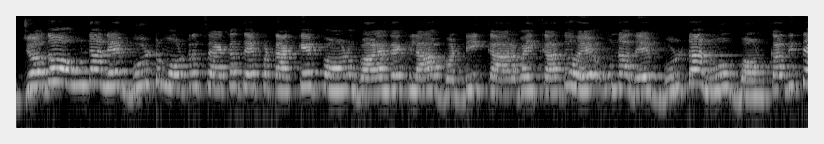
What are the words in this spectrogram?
ਜਦੋਂ ਉਹਨਾਂ ਨੇ ਬੁਲਟ ਮੋਟਰਸਾਈਕਲ ਤੇ ਪਟਾਕੇ ਪਾਉਣ ਵਾਲਿਆਂ ਦੇ ਖਿਲਾਫ ਵੱਡੀ ਕਾਰਵਾਈ ਕਰਦੇ ਹੋਏ ਉਹਨਾਂ ਦੇ ਬੁਲਟਾਂ ਨੂੰ ਬਾਉਂਡ ਕਰ ਦਿੱਤਾ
